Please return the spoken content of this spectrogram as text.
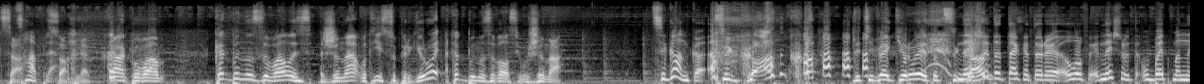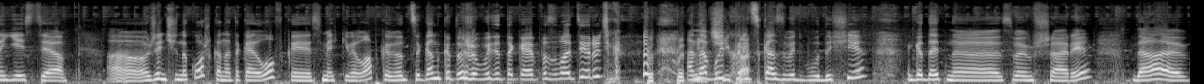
Ца. Цапля. Цапля. Как бы вам... Как бы называлась жена... Вот есть супергерой, а как бы называлась его жена? Цыганка. Цыганка? Для тебя герой это Знаешь, цыган? это та, которая лов... Знаешь, вот у Бэтмена есть э, а, женщина-кошка, она такая ловкая, с мягкими лапками. Вот цыганка тоже будет такая позолотирочка. Она будет предсказывать будущее, гадать на своем шаре, да,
